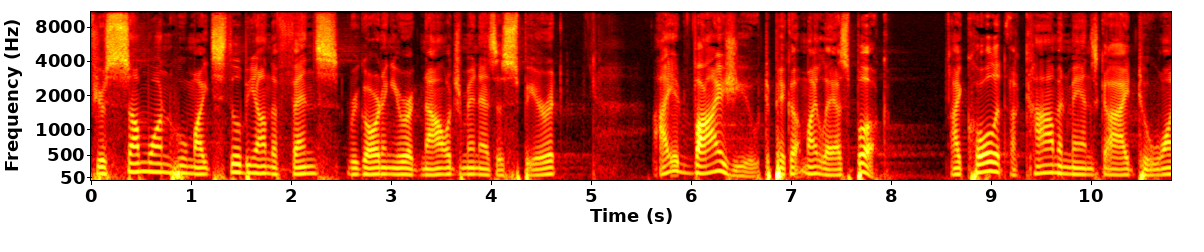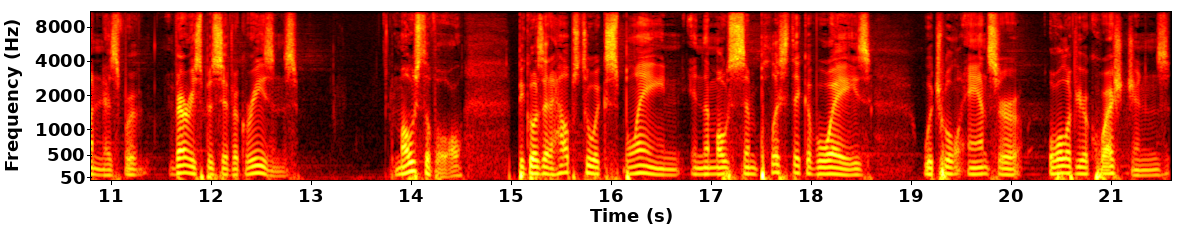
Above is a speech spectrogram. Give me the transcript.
if you're someone who might still be on the fence regarding your acknowledgement as a spirit, I advise you to pick up my last book. I call it A Common Man's Guide to Oneness for very specific reasons. Most of all, because it helps to explain in the most simplistic of ways, which will answer all of your questions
